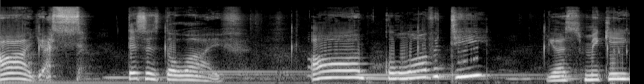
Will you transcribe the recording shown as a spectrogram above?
Ah, yes, this is the life. Ah, um, Gravity? Yes, Mickey.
